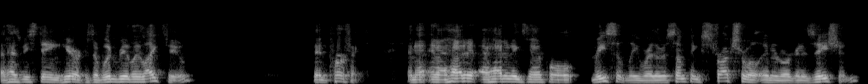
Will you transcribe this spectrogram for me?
that has me staying here because I would really like to, then perfect. And I, and I had I had an example recently where there was something structural in an organization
